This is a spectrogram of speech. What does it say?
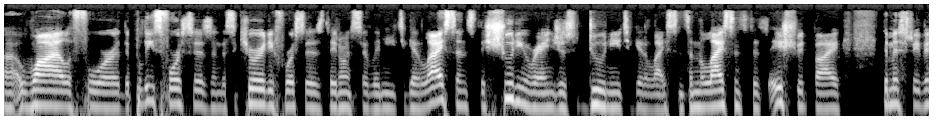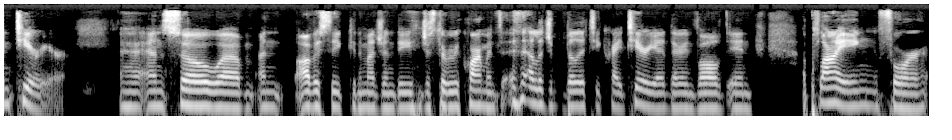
uh, while for the police forces and the security forces they don't necessarily need to get a license, the shooting ranges do need to get a license, and the license is issued by the Ministry of Interior. Uh, and so, um, and obviously, you can imagine the just the requirements and eligibility criteria they're involved in applying for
